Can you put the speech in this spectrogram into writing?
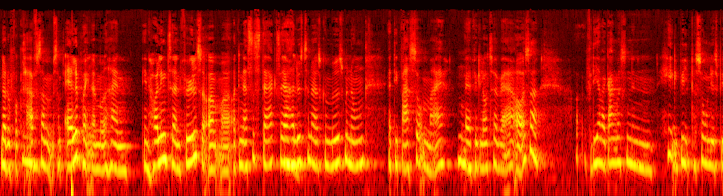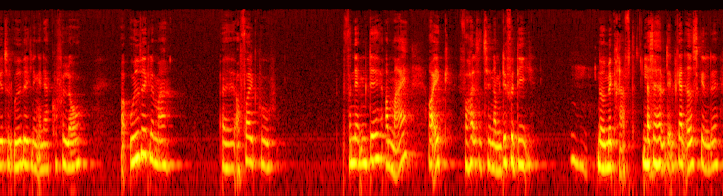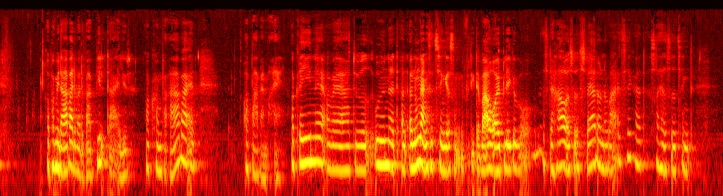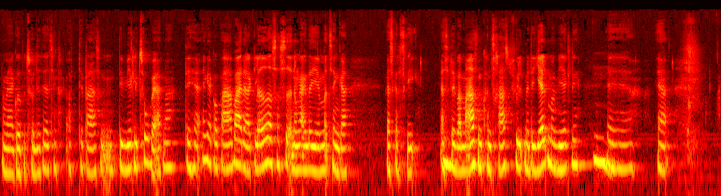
når du får kræft, mm. som, som alle på en eller anden måde har en, en holdning til en følelse om, og, og den er så stærk, så jeg mm. havde lyst til, når jeg skulle mødes med nogen, at de bare så mig, mm. og jeg fik lov til at være. Og også, fordi jeg var i gang med sådan en helt vild personlig og spirituel udvikling, at jeg kunne få lov at udvikle mig, øh, og folk kunne fornemme det om mig, og ikke forholde sig til, at det er fordi mm. noget med kraft. Ja. Altså jeg ville gerne adskille det. Og på mit arbejde var det bare vildt dejligt at komme på arbejde og bare være mig. Og grine og være, du ved, uden at... Og, og nogle gange så tænker jeg sådan, fordi der var jo øjeblikke, hvor... Altså det har jo også været svært undervejs, sikkert. Så havde jeg siddet og tænkt, nogle gange er jeg gået på toilettet og tænkt, op, det er bare sådan, det er virkelig to verdener, det her. Ikke? Jeg går på arbejde og er glad, og så sidder jeg nogle gange derhjemme og tænker, hvad skal der ske? Altså mm. det var meget sådan kontrastfyldt, men det hjalp mig virkelig. Mm. Øh, ja.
